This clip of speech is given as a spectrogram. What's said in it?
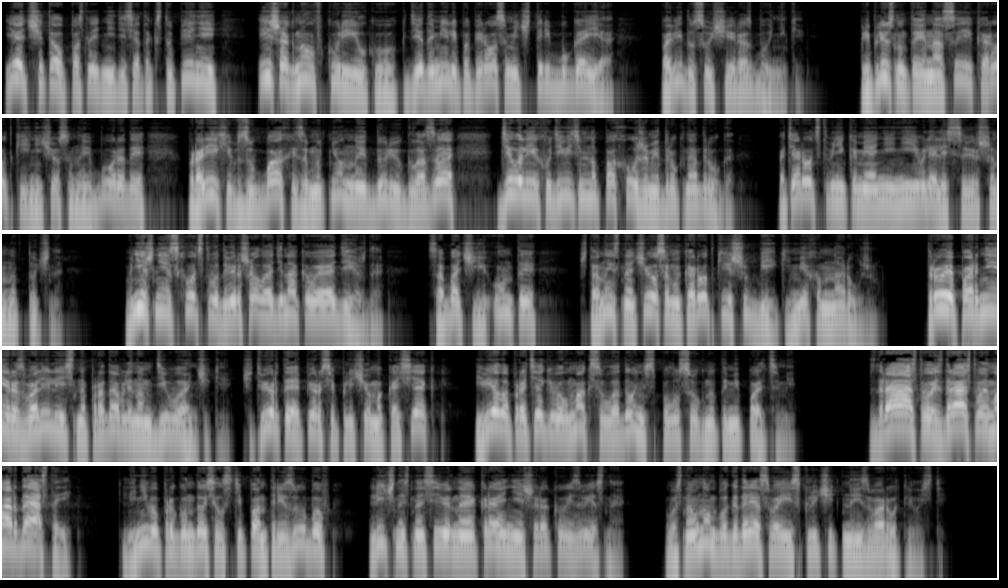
Я отсчитал последний десяток ступеней и шагнул в курилку, где дымили папиросами четыре бугая, по виду сущие разбойники. Приплюснутые носы, короткие нечесанные бороды, Прорехи в зубах и замутненные дурью глаза делали их удивительно похожими друг на друга, хотя родственниками они не являлись совершенно точно. Внешнее сходство довершала одинаковая одежда — собачьи унты, штаны с начесом и короткие шубейки мехом наружу. Трое парней развалились на продавленном диванчике. Четвертый оперся плечом о косяк и вяло протягивал Максу ладонь с полусогнутыми пальцами. «Здравствуй, здравствуй, мордастый!» Лениво прогундосил Степан Трезубов, личность на северной окраине широко известная, в основном благодаря своей исключительной изворотливости.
